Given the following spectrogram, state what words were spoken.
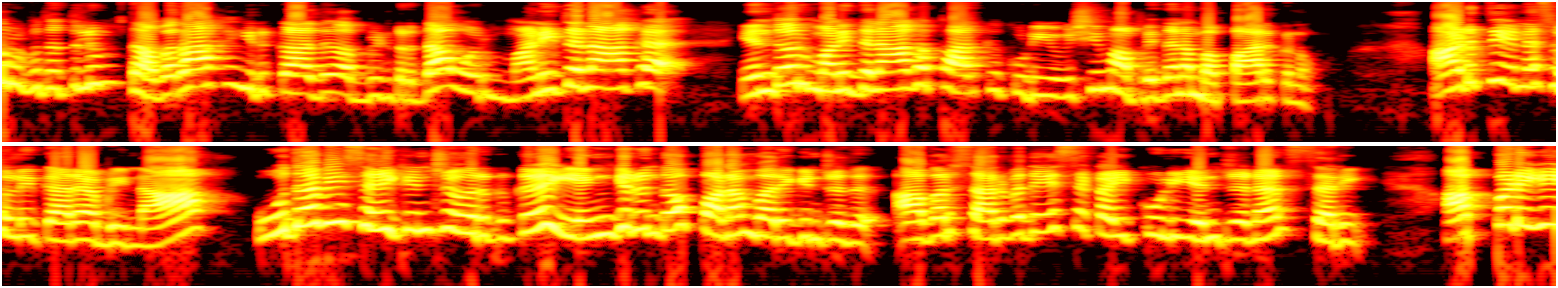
ஒரு விதத்திலும் தவறாக இருக்காது அப்படின்றதா ஒரு மனிதனாக எந்த ஒரு மனிதனாக பார்க்கக்கூடிய விஷயம் அப்படிதான் நம்ம பார்க்கணும். அடுத்து என்ன சொல்லியிருக்காரு அப்படின்னா உதவி செய்கின்றவருக்கு எங்கிருந்தோ பணம் வருகின்றது. அவர் சர்வதேச கைக்கூலி என்றனர் சரி. அப்படியே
